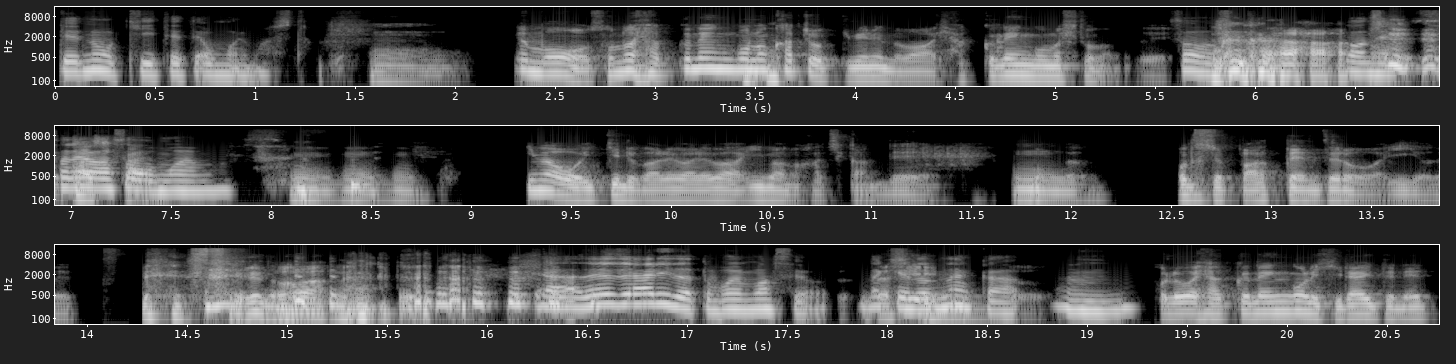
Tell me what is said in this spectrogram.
ていうのを聞いてて思いました。うん。でも、その100年後の価値を決めるのは100年後の人なので、そう、そうね。それはそう思います。うんうん今を生きる我々は今の価値観で、うん。フォトショップ8.0はいいよねっつって捨てるのは、いや、全然ありだと思いますよ。だけど、なんか、うん。これは100年後に開いてねって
